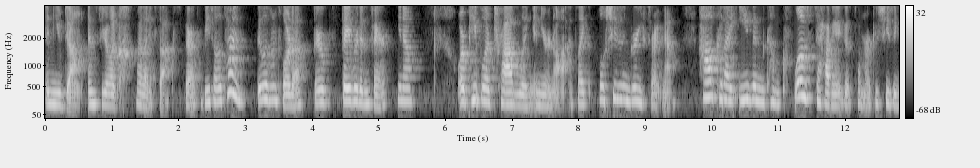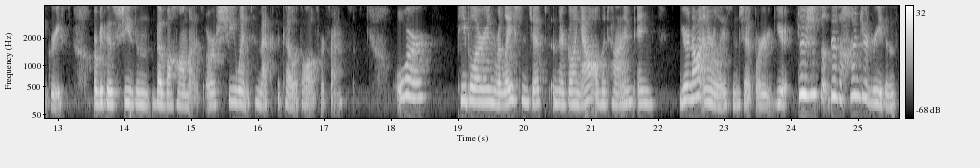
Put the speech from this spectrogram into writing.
and you don't. And so you're like, my life sucks. They're at the beach all the time. They live in Florida. They're favored and fair, you know? Or people are traveling and you're not. It's like, well, she's in Greece right now how could I even come close to having a good summer because she's in Greece or because she's in the Bahamas or she went to Mexico with all of her friends? Or people are in relationships and they're going out all the time and you're not in a relationship or you're there's just there's a hundred reasons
